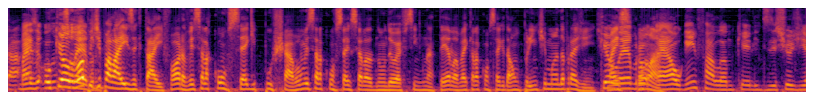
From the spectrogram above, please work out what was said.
Tá, Mas eu- o que eu só vou lembro- pedir pra Laísa que tá aí fora, ver se ela consegue puxar. Vamos ver se ela consegue, se ela não deu F5 na tela, vai que ela consegue dar um print e manda pra gente. O que eu Mas, lembro vamos lá. é alguém falando que ele desistiu de,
